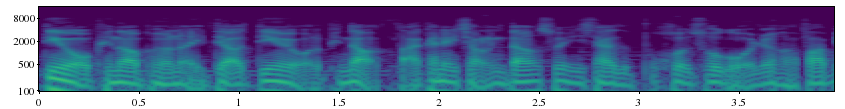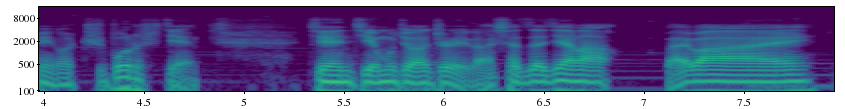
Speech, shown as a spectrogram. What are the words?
订阅我频道的朋友呢，一定要订阅我的频道，打开那个小铃铛，所以一下子不会错过我任何发片和直播的时间。今天节目就到这里了，下次再见啦！拜拜。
